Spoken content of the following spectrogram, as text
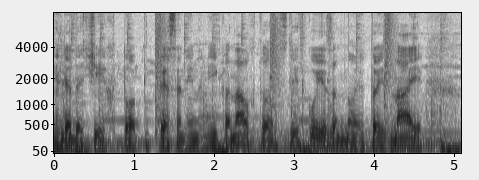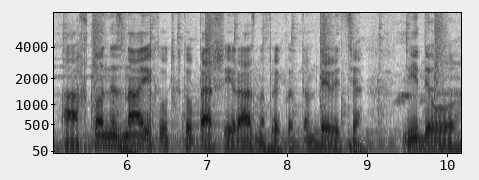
глядачі, хто підписаний на мій канал, хто слідкує за мною, той знає. А хто не знає, хто, хто перший раз, наприклад, там дивиться відео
